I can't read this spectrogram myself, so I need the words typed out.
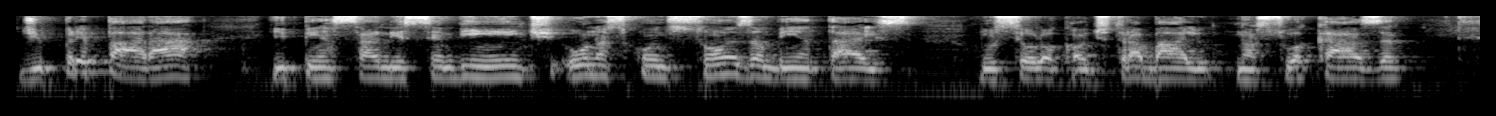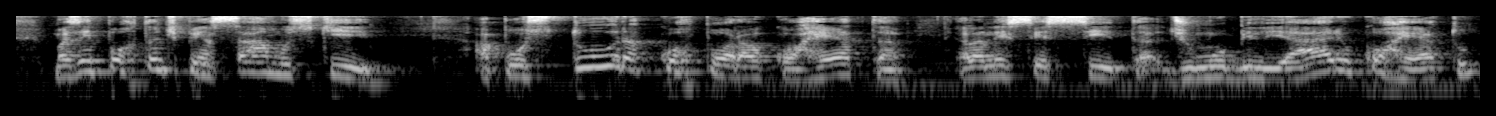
de preparar e pensar nesse ambiente ou nas condições ambientais do seu local de trabalho, na sua casa. Mas é importante pensarmos que a postura corporal correta, ela necessita de um mobiliário correto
